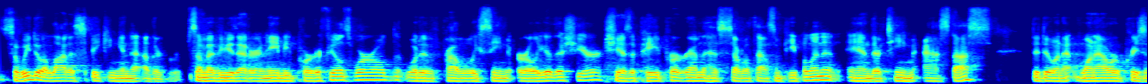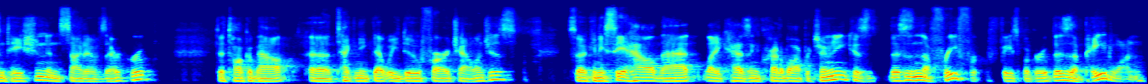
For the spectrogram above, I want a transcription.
So we do a lot of speaking into other groups. Some of you that are in Amy Porterfield's world would have probably seen earlier this year. She has a paid program that has several thousand people in it, and their team asked us to do a one hour presentation inside of their group to talk about a technique that we do for our challenges. So can you see how that like has incredible opportunity? Because this isn't a free Facebook group. This is a paid one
